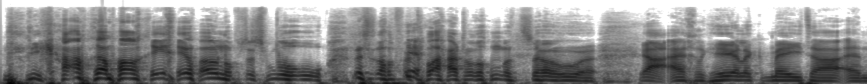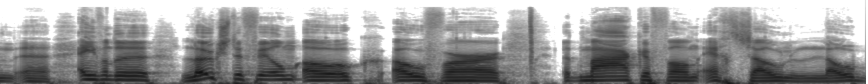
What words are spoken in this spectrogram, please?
die, die cameraman ging gewoon op zijn smoel. Dus dat verklaart waarom het zo, uh, ja, eigenlijk heerlijk meta. En uh, een van de leukste film ook over het maken van echt zo'n low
